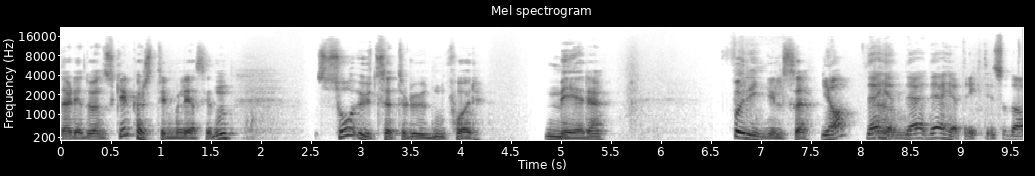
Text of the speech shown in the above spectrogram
det er det du ønsker, kanskje til og med lese i den, så utsetter du den for mer forringelse. Ja, det er helt, det er, det er helt riktig. Så da,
